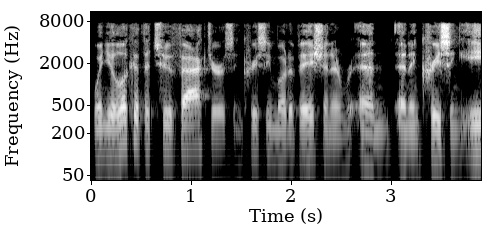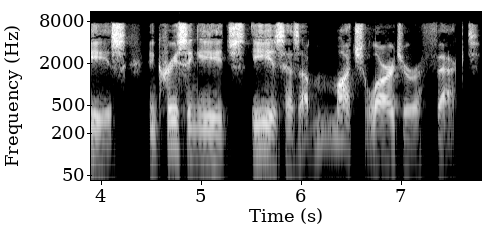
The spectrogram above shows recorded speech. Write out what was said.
when you look at the two factors, increasing motivation and, and, and increasing ease, increasing ease, ease has a much larger effect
